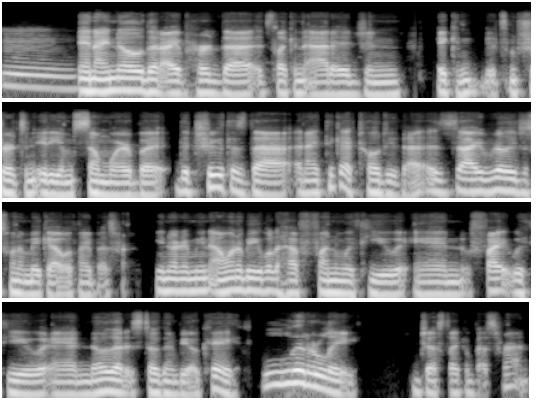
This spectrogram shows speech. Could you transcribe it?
Mm. And I know that I've heard that it's like an adage and it can, it's, I'm sure it's an idiom somewhere, but the truth is that, and I think I've told you that, is I really just want to make out with my best friend. You know what I mean? I want to be able to have fun with you and fight with you and know that it's still going to be okay. Literally, just like a best friend.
